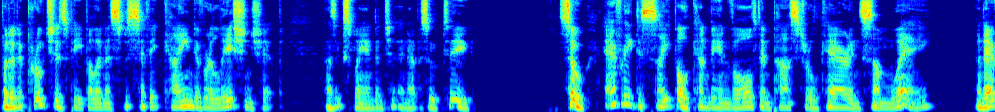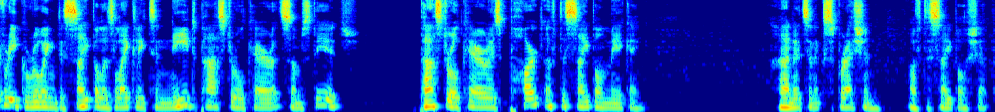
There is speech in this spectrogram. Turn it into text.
but it approaches people in a specific kind of relationship, as explained in, in episode 2. So, every disciple can be involved in pastoral care in some way, and every growing disciple is likely to need pastoral care at some stage. Pastoral care is part of disciple making, and it's an expression of discipleship.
